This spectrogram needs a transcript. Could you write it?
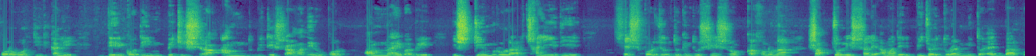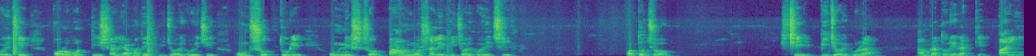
পরবর্তীকালে দীর্ঘদিন ব্রিটিশরা ব্রিটিশরা আমাদের উপর অন্যায়ভাবে স্টিম রোলার ছালিয়ে দিয়ে শেষ পর্যন্ত কিন্তু শেষ রক্ষা হলো না। সাতচল্লিশ সালে আমাদের বিজয় ত্বরান্বিত একবার হয়েছে, পরবর্তী সালে আমাদের বিজয় হয়েছে উনসত্তরে উনিশশো বাহান্ন সালে বিজয় হয়েছে। অথচ সেই বিজয়গুলা আমরা ধরে রাখতে পারিনি।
